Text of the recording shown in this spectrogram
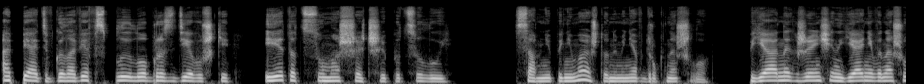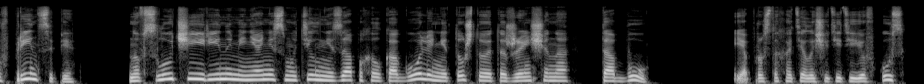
Опять в голове всплыл образ девушки и этот сумасшедший поцелуй. Сам не понимаю, что на меня вдруг нашло. Пьяных женщин я не выношу в принципе – но в случае Ирины меня не смутил ни запах алкоголя, ни то, что эта женщина табу. Я просто хотел ощутить ее вкус,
